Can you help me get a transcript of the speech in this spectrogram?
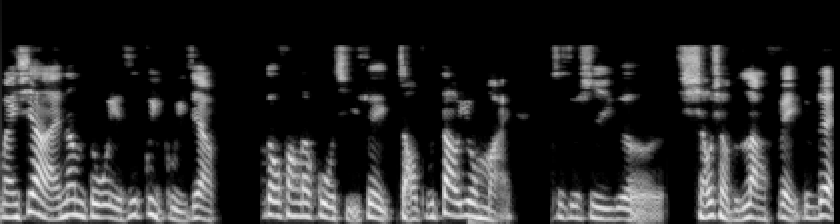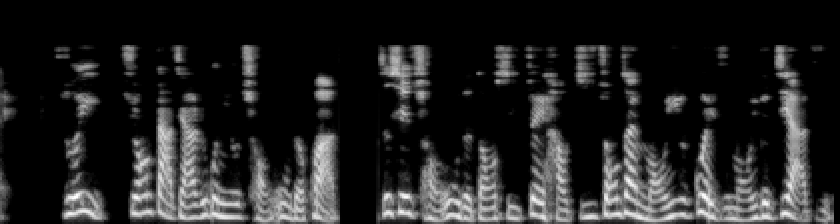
买下来那么多也是贵贵这样，都放到过期，所以找不到又买，这就是一个小小的浪费，对不对？所以希望大家，如果你有宠物的话，这些宠物的东西最好集中在某一个柜子、某一个架子，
